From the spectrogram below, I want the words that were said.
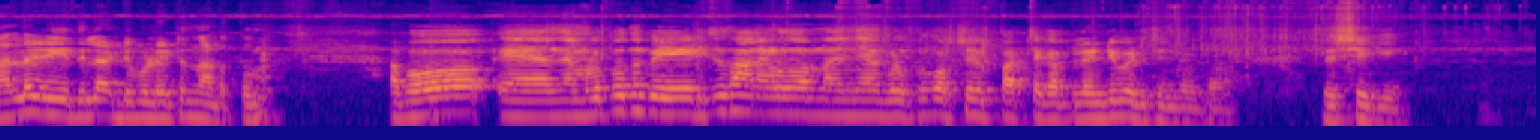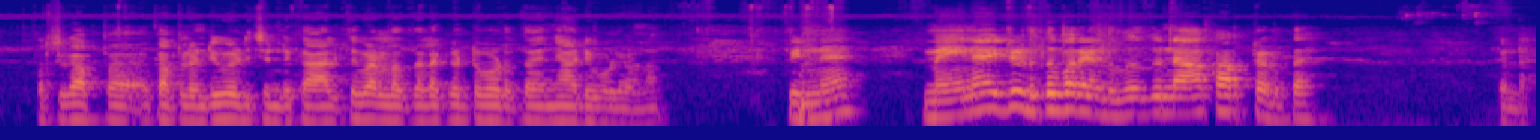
നല്ല രീതിയിൽ അടിപൊളിയായിട്ട് നടത്തും. അപ്പോൾ നമ്മളിപ്പോൾ ഒന്ന് മേടിച്ച സാധനങ്ങൾ എന്ന് പറഞ്ഞു കഴിഞ്ഞാൽ ഇവൾക്ക് കുറച്ച് പച്ചക്കപ്പലണ്ടി മേടിച്ചിട്ടുണ്ട് കേട്ടോ ഋഷിക്ക് കുറച്ച് കപ്പ കപ്പലണ്ടി മേടിച്ചിട്ടുണ്ട്. കാലത്ത് വെള്ളത്തിലൊക്കെ ഇട്ട് കൊടുത്തു കഴിഞ്ഞാൽ അടിപൊളിയാണ്. പിന്നെ മെയിനായിട്ട് എടുത്ത് പറയേണ്ടത് പിന്നെ ആ കറക്റ്റ് എടുത്തേ. കണ്ടേ?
